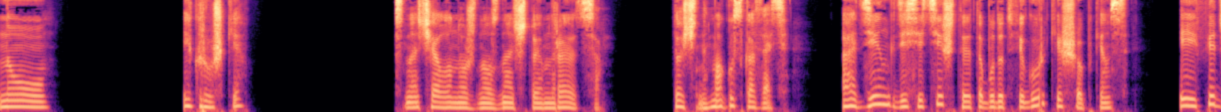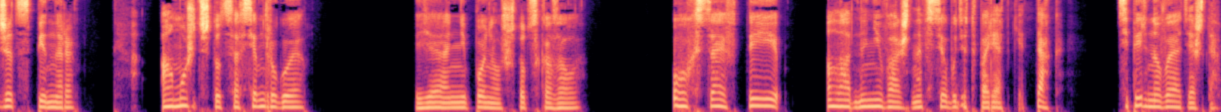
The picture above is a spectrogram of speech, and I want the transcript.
ну... Игрушки. Сначала нужно узнать, что им нравится. Точно, могу сказать. Один к десяти, что это будут фигурки Шопкинс и фиджет-спиннеры. А может, что-то совсем другое. Я не понял, что ты сказала. Ох, Сайф, ты... Ладно, неважно, все будет в порядке. Так, теперь новая одежда.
